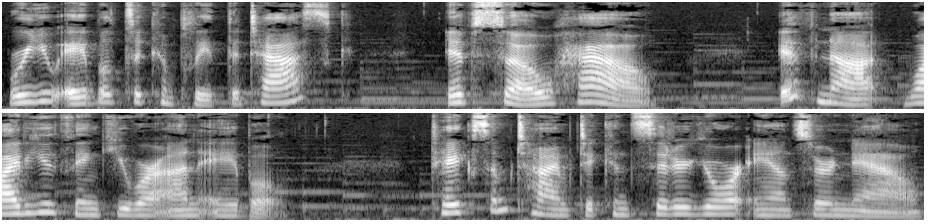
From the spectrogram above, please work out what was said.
Were you able to complete the task? If so, how? If not, why do you think you were unable? Take some time to consider your answer now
